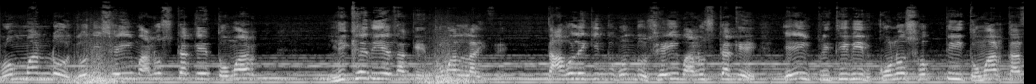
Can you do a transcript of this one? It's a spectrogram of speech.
ব্রহ্মাণ্ড যদি সেই মানুষটাকে তোমার লিখে দিয়ে থাকে তোমার লাইফে তাহলে কিন্তু বন্ধু সেই মানুষটাকে এই পৃথিবীর কোনো শক্তি তোমার কাছ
